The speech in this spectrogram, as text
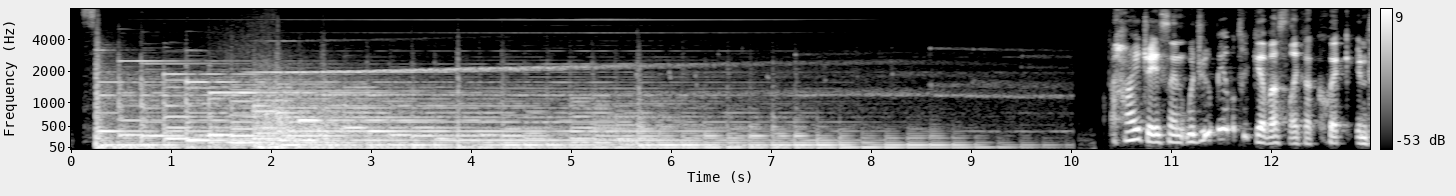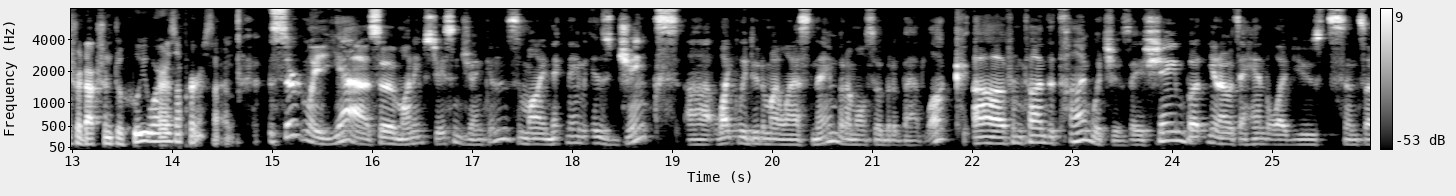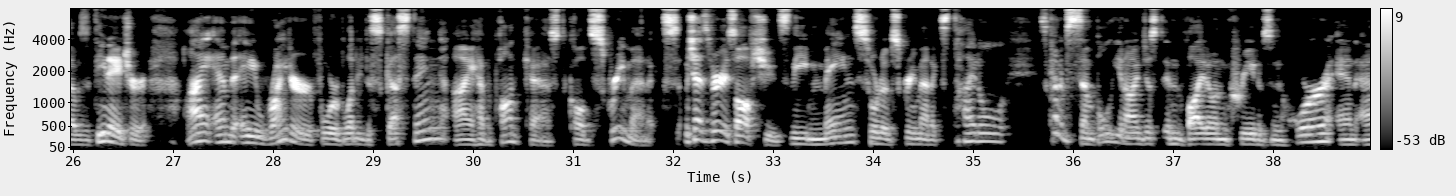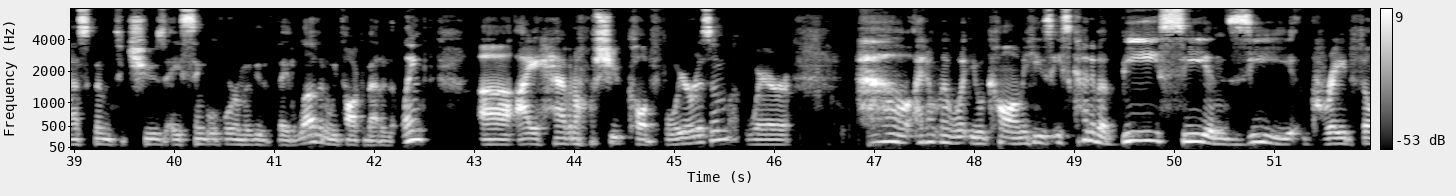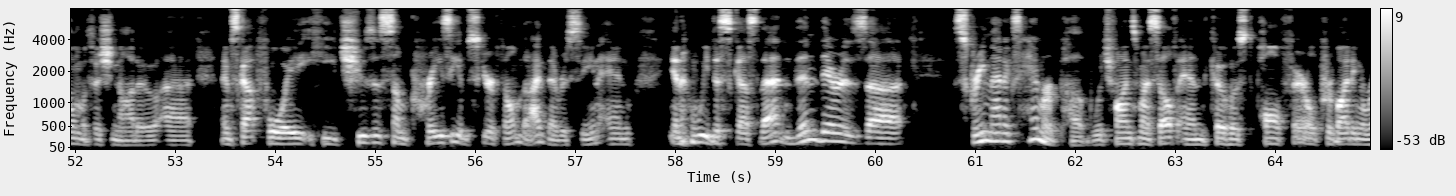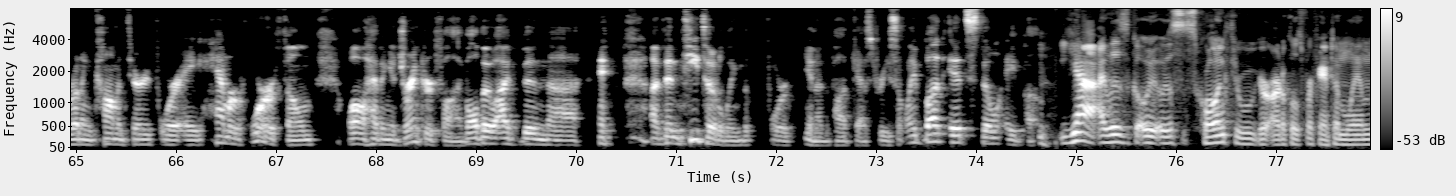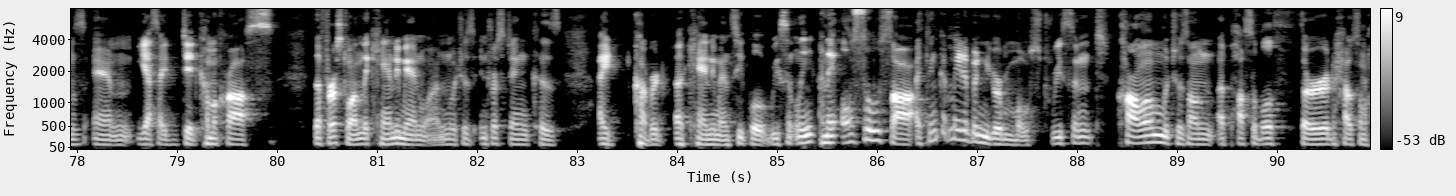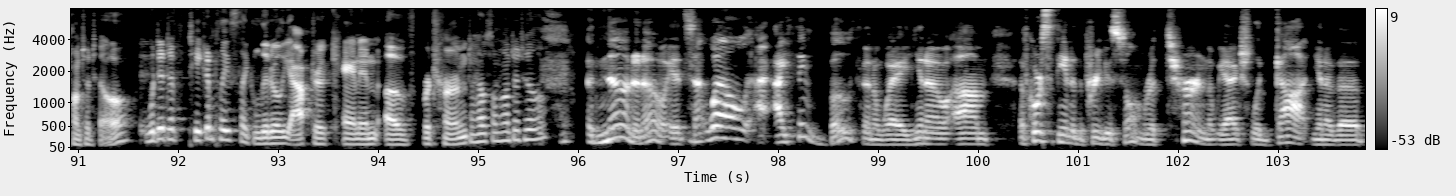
Hi, Jason. Would you be able to give us like a quick introduction to who you are as a person? Certainly, yeah. So my name's Jason Jenkins. My nickname is Jinx, uh, likely due to my last name, but I'm also a bit of bad luck uh, from time to time, which is a shame. But you know, it's a handle I've used since I was a teenager. I am a writer for Bloody Disgusting. I have a podcast called Scream Addicts, which has various offshoots. The main sort of Scream Addicts title it's kind of simple. You know, I just invite on creatives in horror and ask them to choose a single horror movie that they love, and we talk about it at length. Uh, I have an offshoot called Voyeurism, where oh, I don't know what you would call him. He's he's kind of a B, C, and Z grade film aficionado. Uh, named Scott Foy. He chooses some crazy obscure film that I've never seen, and you know we discuss that. And then there is uh, Scream Addicts Hammer Pub, which finds myself and co-host Paul Farrell providing a running commentary for a Hammer horror film while having a drink or five. Although I've been uh, I've been teetotaling the, for you know the podcast recently, but it's still a pub. Yeah, I was go- I was scrolling through your articles for Phantom Limbs, and yes, I did come across the first one, the Candyman one, which is interesting because I covered a Candyman sequel recently. And I also saw, I think it may have been your most recent column, which was on a possible third House on Haunted Hill. Would it have taken place like literally after canon of Return to House on Haunted Hill? Uh, No, no, no. It's not, well, I, I think both in a way. You know, um, of course, at the end of the previous film, Return, that we actually got, you know, the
